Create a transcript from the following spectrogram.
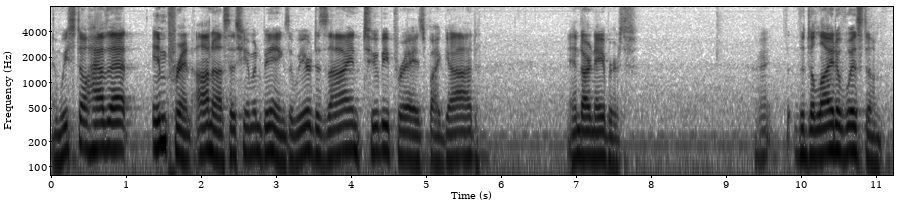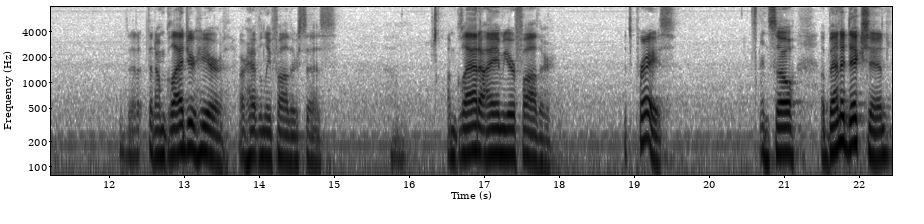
And we still have that imprint on us as human beings that we are designed to be praised by God and our neighbors. Right? The delight of wisdom. That, that I'm glad you're here, our Heavenly Father says. I'm glad I am your Father. It's praise. And so, a benediction,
